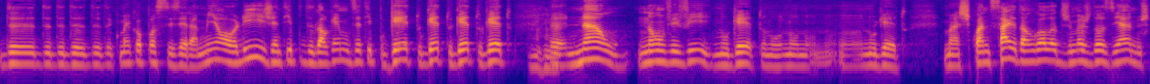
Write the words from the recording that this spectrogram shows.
de, de, de, de, como é que eu posso dizer, a minha origem, tipo, de alguém me dizer, tipo, gueto, gueto, gueto, gueto. Uhum. Uh, não, não vivi no gueto, no, no, no, no gueto. Mas quando saio da Angola dos meus 12 anos,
